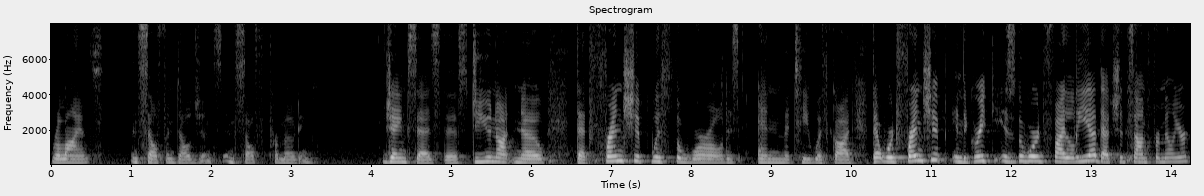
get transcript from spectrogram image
reliance, and self indulgence and self promoting. James says this Do you not know that friendship with the world is enmity with God? That word friendship in the Greek is the word philia. That should sound familiar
